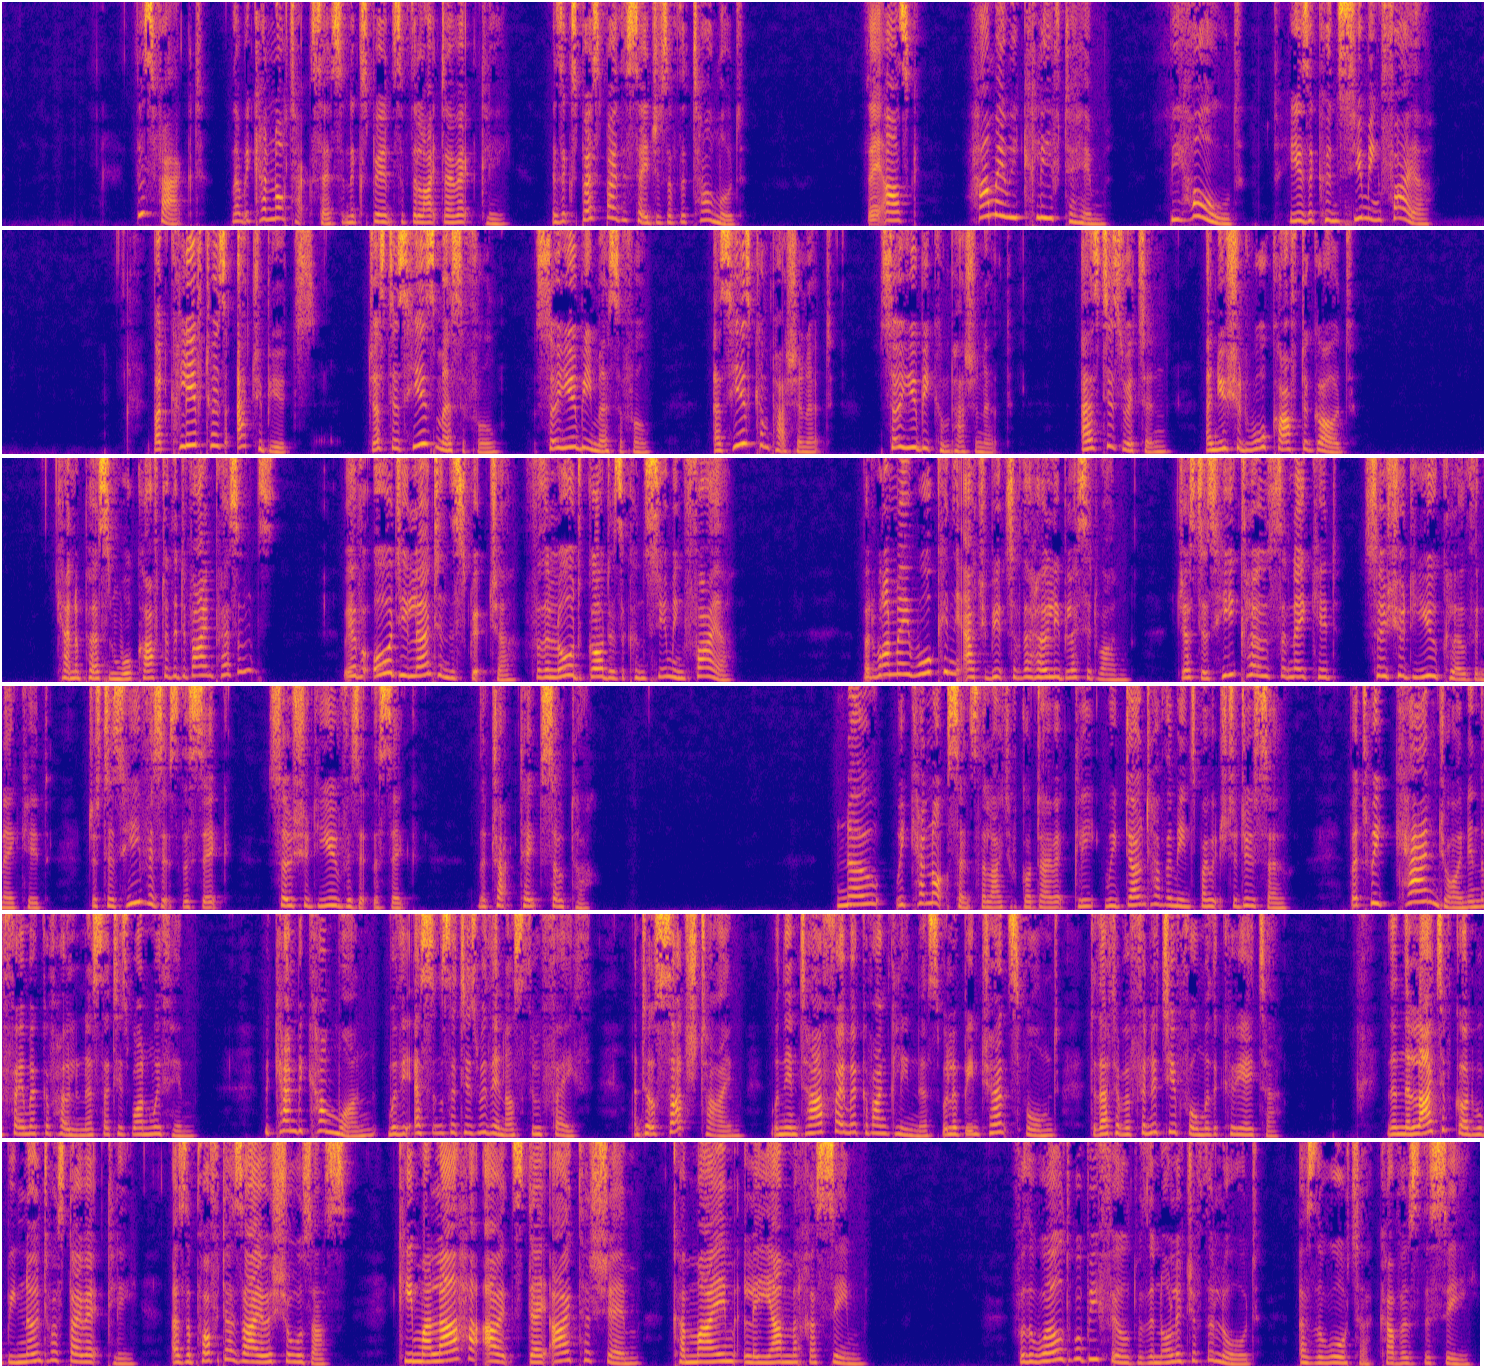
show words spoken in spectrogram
This fact that we cannot access an experience of the light directly is expressed by the sages of the Talmud. They ask, How may we cleave to him? Behold, he is a consuming fire. But cleave to his attributes. Just as he is merciful, so you be merciful. As he is compassionate, so you be compassionate. As 'tis written, and you should walk after God. Can a person walk after the divine presence? We have already learnt in the scripture, for the Lord God is a consuming fire. But one may walk in the attributes of the Holy Blessed One. Just as he clothes the naked, so should you clothe the naked. Just as he visits the sick, so should you visit the sick. The Tractate Sota. No, we cannot sense the light of God directly. We don't have the means by which to do so. But we can join in the framework of holiness that is one with Him. We can become one with the essence that is within us through faith, until such time when the entire framework of uncleanness will have been transformed to that of affinity of form with the Creator. Then the light of God will be known to us directly, as the prophet Isaiah assures us, Ki malah ha'aretz de'ait Hashem kamaim leyam mechasim. For the world will be filled with the knowledge of the Lord as the water covers the sea.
